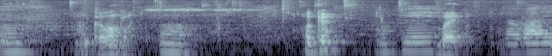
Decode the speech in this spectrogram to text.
ம் நான் கிளம்புறேன் ம் ஓகே ஓகே பை பாய்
